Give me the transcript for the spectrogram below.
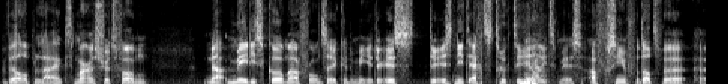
wel op lijkt, maar een soort van nou, medisch coma voor onze economie. Er is, er is niet echt structureel iets mis, afgezien van dat we... Uh,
